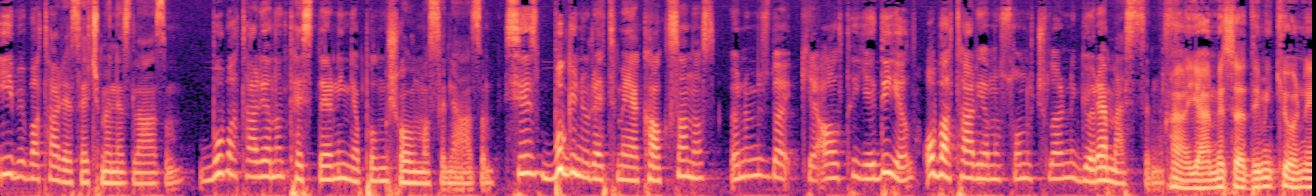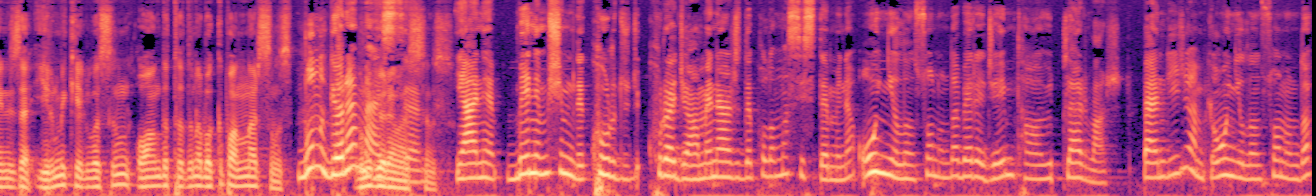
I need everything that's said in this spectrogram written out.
iyi bir batarya seçmeniz lazım. Bu bataryanın testlerinin yapılmış olması lazım. Siz bugün üretmeye kalksanız önümüzdeki 6-7 yıl o bataryanın sonuçlarını göremezsiniz. Ha yani mesela deminki örneğinize irmik helvasının o anda tadına bakıp anlarsınız. Bunu göremezsin. Bunu göremezsiniz. Yani benim şimdi kur, kuracağım enerji depolama sistemine 10 yılın sonunda vereceğim taahhütler var. Ben diyeceğim ki 10 yılın sonunda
